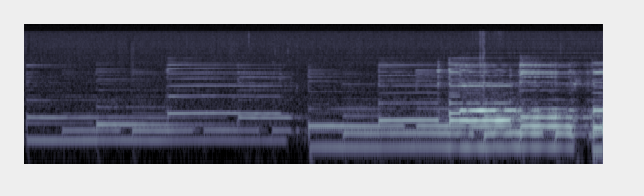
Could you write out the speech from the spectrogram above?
다 Thank you.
